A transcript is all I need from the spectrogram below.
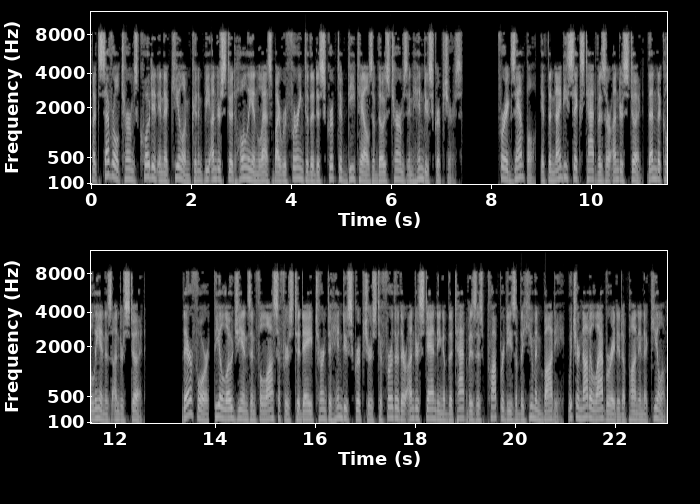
But several terms quoted in Akilam couldn't be understood wholly unless by referring to the descriptive details of those terms in Hindu scriptures. For example, if the 96 tattvas are understood, then the Kaliyan is understood. Therefore, theologians and philosophers today turn to Hindu scriptures to further their understanding of the tattvas as properties of the human body, which are not elaborated upon in Akilam.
